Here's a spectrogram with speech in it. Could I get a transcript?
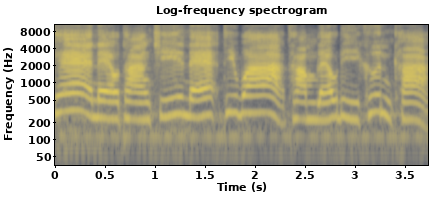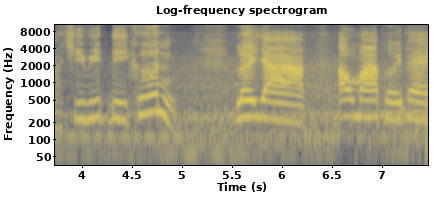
แค่แนวทางชี้แนะที่ว่าทำแล้วดีขึ้นค่ะ ชีวิตดีขึ้น เลยอยากเอามาเผยแผ่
